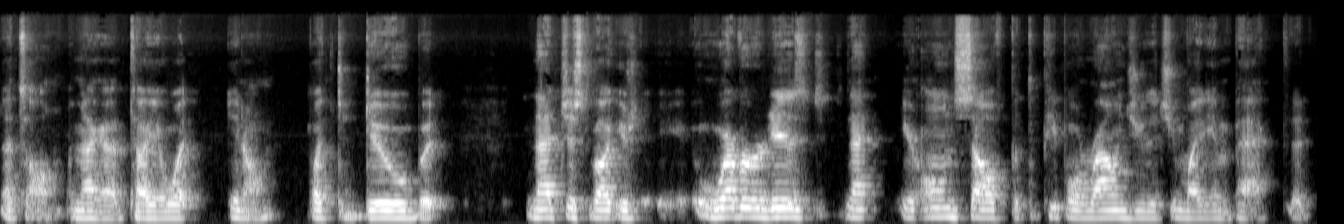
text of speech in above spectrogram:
That's all. I'm not going to tell you what, you know, what to do, but not just about your whoever it is, not your own self, but the people around you that you might impact. That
